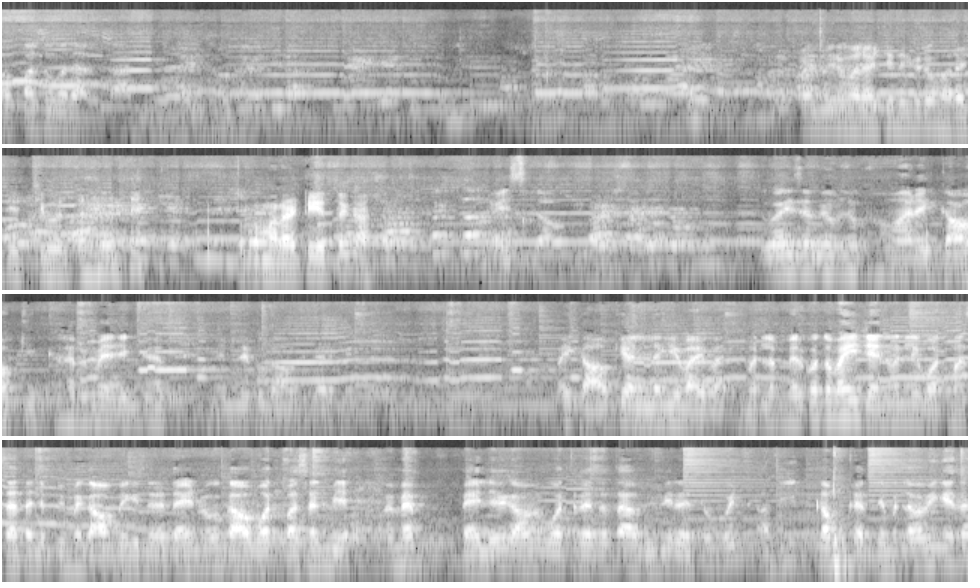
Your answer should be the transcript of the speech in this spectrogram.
पप्पा सोबत आलं होतं आज मेरी मराठी देख रहे हो मराठी अच्छी बोलता है। तुला मराठी येते का? गाइस गाँव के घर। तो गाइस अभी हम लोग हमारे गाँव के घर में एक घर इन देखो गाँव के घर कैसे। भाई गाँव की अलग ही वाइब आती है। मतलब मेरे को तो भाई जेनवनली बहुत मज़ा आता है जब भी मैं गाँव में कितने रहता है। एंड मेरे को गाँव बहुत पसंद भी है। मैं मैं पहले भी गाँव में बहुत रहता था अभी भी रहता हूँ बट अभी कम करते हैं। मतलब अभी कैसा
